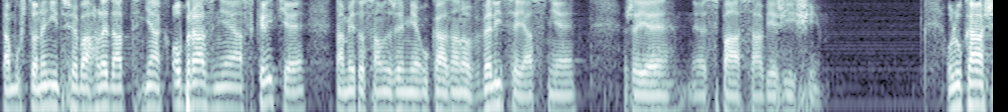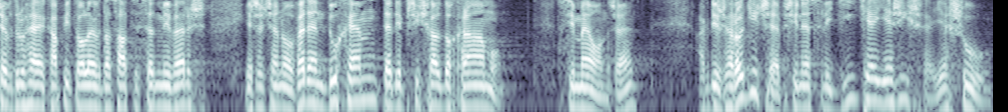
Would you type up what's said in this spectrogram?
tam už to není třeba hledat nějak obrazně a skrytě, tam je to samozřejmě ukázáno velice jasně, že je spása v Ježíši. U Lukáše v druhé kapitole v 27. verš je řečeno, veden duchem tedy přišel do chrámu. Simeon, že? A když rodiče přinesli dítě Ježíše, Ješů,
